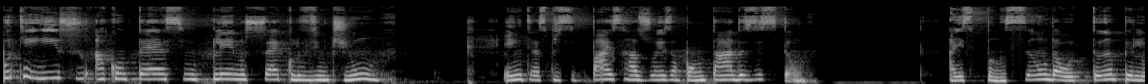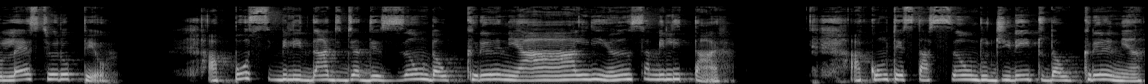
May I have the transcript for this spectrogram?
Por que isso acontece em pleno século XXI? Entre as principais razões apontadas estão a expansão da OTAN pelo leste europeu, a possibilidade de adesão da Ucrânia à aliança militar, a contestação do direito da Ucrânia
